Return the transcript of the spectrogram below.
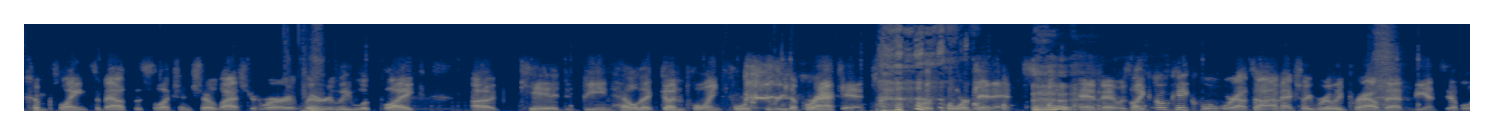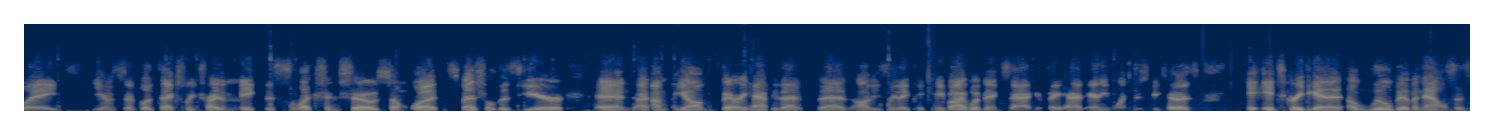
complaints about the selection show last year, where it literally looked like a kid being held at gunpoint, forced to read a bracket for four minutes, and then it was like, okay, cool, we're out. So I'm actually really proud that the NCAA, you know, said let's actually try to make this selection show somewhat special this year. And I, I'm, you know, I'm very happy that that obviously they picked me. But I would have been ecstatic if they had anyone, just because it, it's great to get a, a, little bit of analysis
